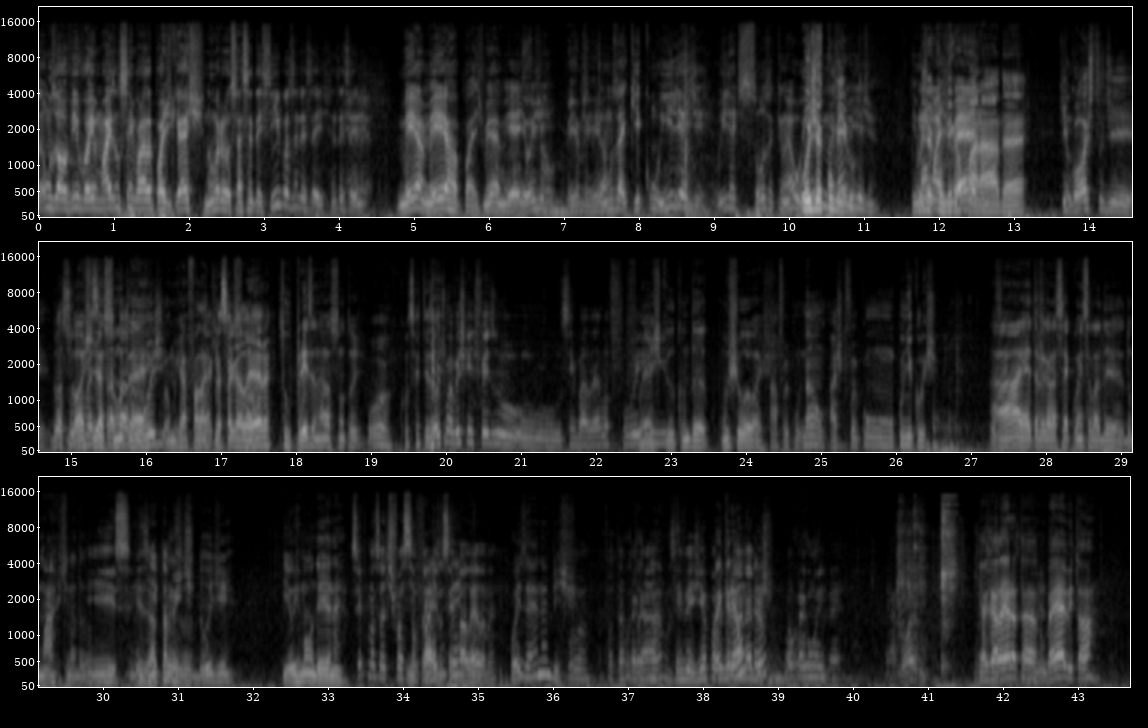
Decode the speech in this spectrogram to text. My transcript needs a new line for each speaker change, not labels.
Estamos ao vivo aí, mais um Sem Balada Podcast, número 65 ou 66? 66, né? 66, rapaz, 66. E hoje
Meia, meia.
estamos aqui com o Willard, o Willard Souza, que não é o
Hoje é
Willard, mas
comigo.
o Willard. Irmão
Hoje é comigo
velho,
a parada, é. Que
Tu-
gosto de, do assunto
Gosto
que vai
de
ser
assunto,
tratado
é.
hoje.
Vamos já falar
né,
aqui
com essa
pessoal.
galera.
Surpresa, né, o assunto hoje.
Pô, com certeza. A última vez que a gente fez o, o Sem Balela foi.
Foi, acho que com, com o show, eu acho.
Ah, foi com. Não, acho que foi com, com o Nicolas.
Ah, é, teve aquela sequência lá de- do marketing, né? Do,
Isso,
do
exatamente.
Nicolas, o Dude e o irmão dele, né?
Sempre uma satisfação estar aqui
faz
no
um
Sem
tempo,
Balela, né?
Pois é, né, bicho?
Pô, falta
Pô, tá
pegar
mano.
cervejinha pra
Vai
brindar,
um?
né, bicho? Vou pegar um aí.
É agora, mano. E a galera tá, não bebe e tal?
